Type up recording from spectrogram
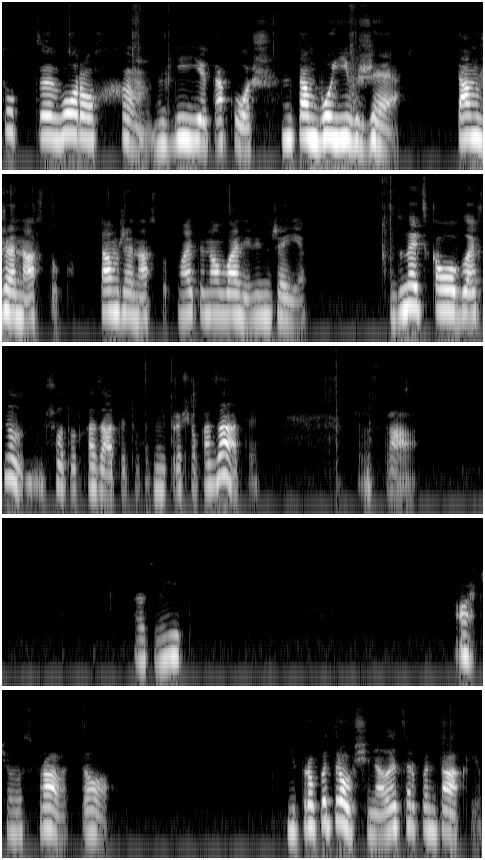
Тут ворог діє також. Ну, там бої вже. Там вже наступ. Там вже наступ. Майте на увазі, він вже є. Донецька область, ну, що тут казати? Тут ні про що казати. В чому справа? Розумієте? О, в чому справа, то. Дніпропетровщина, лицар Пентаклів.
